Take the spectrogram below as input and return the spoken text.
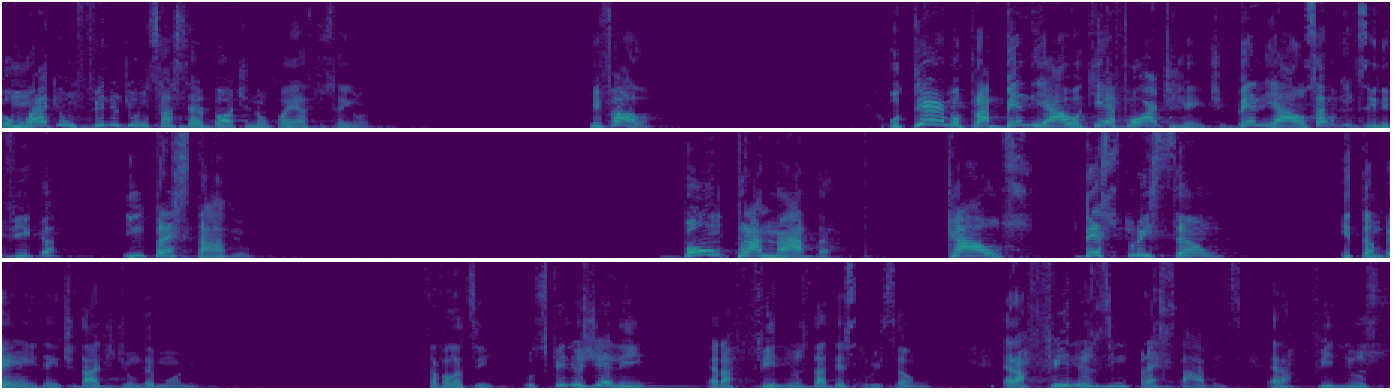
Como é que um filho de um sacerdote não conhece o Senhor? Me fala. O termo para Belial aqui é forte, gente. Belial, sabe o que significa? Imprestável. Bom para nada. Caos, destruição e também a identidade de um demônio. Você está falando assim, os filhos de Eli eram filhos da destruição, eram filhos imprestáveis, eram filhos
